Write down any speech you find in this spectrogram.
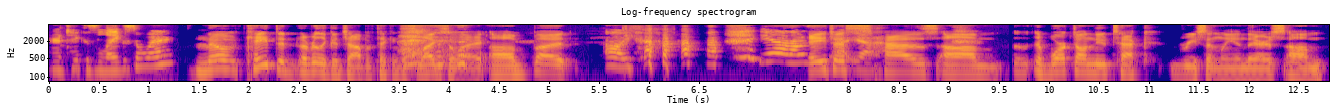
You're gonna take his legs away? no, Kate did a really good job of taking his legs away. Um, but Oh yeah, yeah. That was Aegis uh, yeah. has um worked on new tech recently, and there's um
